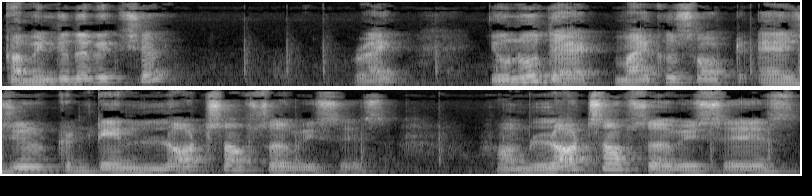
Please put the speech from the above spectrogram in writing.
come into the picture, right? you know that Microsoft Azure contain lots of services. From lots of services,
